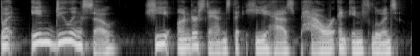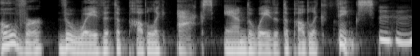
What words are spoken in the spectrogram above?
But in doing so, he understands that he has power and influence over the way that the public acts and the way that the public thinks. Mm-hmm.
